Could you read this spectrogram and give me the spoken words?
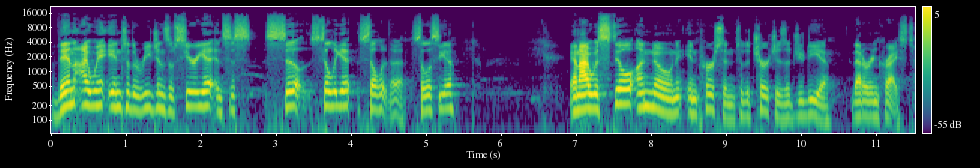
Then I went into the regions of Syria and Cilicia, uh, Cilicia, and I was still unknown in person to the churches of Judea that are in Christ.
